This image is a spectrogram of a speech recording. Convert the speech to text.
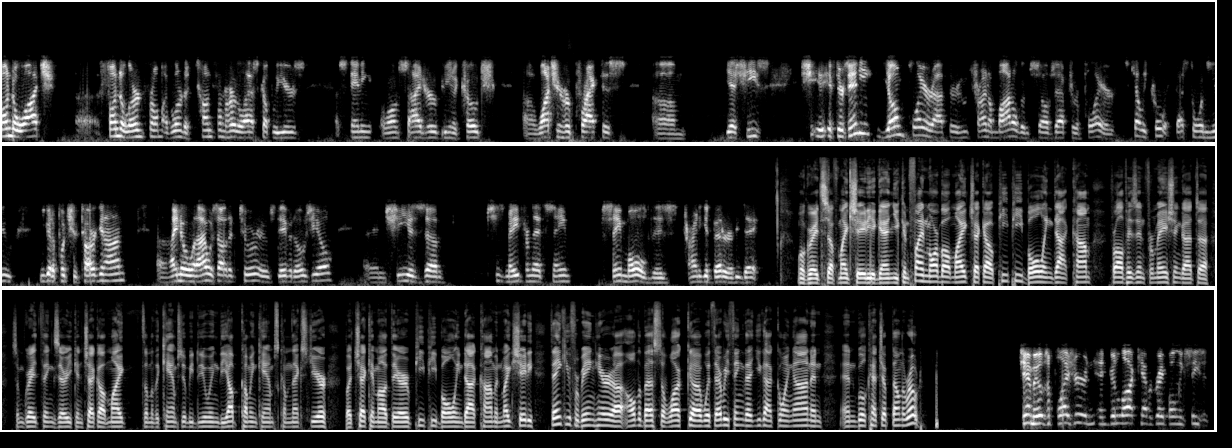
fun to watch, uh, fun to learn from. I've learned a ton from her the last couple of years, standing alongside her, being a coach, uh, watching her practice. Um, yeah, she's. She, if there's any young player out there who's trying to model themselves after a player, it's Kelly Kulick. That's the one you you got to put your target on. Uh, I know when I was out at tour, it was David Ozio, and she is um, she's made from that same same mold. Is trying to get better every day. Well, great stuff. Mike Shady again. You can find more about Mike. Check out ppbowling.com for all of his information. Got uh, some great things there. You can check out Mike some of the camps you'll be doing, the upcoming camps come next year. But check him out there, ppbowling.com. And Mike Shady, thank you for being here. Uh, all the best of luck uh, with everything that you got going on, and, and we'll catch up down the road. Tim, it was a pleasure, and, and good luck. Have a great bowling season.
